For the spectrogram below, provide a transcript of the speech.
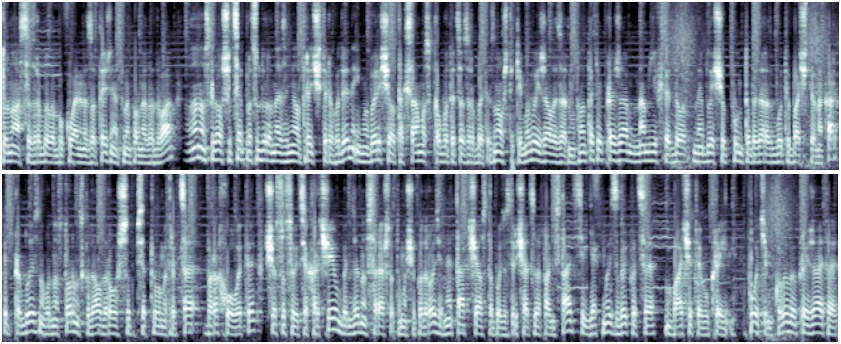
до нас це зробила буквально за тиждень, то напевно за два. Вона нам сказала, що ця процедура нас зайняла 3-4 години, і ми вирішили так само спробувати це зробити. Знову ж таки, ми виїжджали з Едмонтона, так як проїжджаємо. Нам їхати до найближчого пункту, ви зараз будете бачити на карті. Приблизно в одну сторону складала дорогу 650 км. Це враховуйте, що стосується харчів, бензину, все решта, тому що по дорозі не так часто будуть зустрічатися заправні станції, як ми звикли це бачити в Україні. Потім, коли ви приїжджаєте,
